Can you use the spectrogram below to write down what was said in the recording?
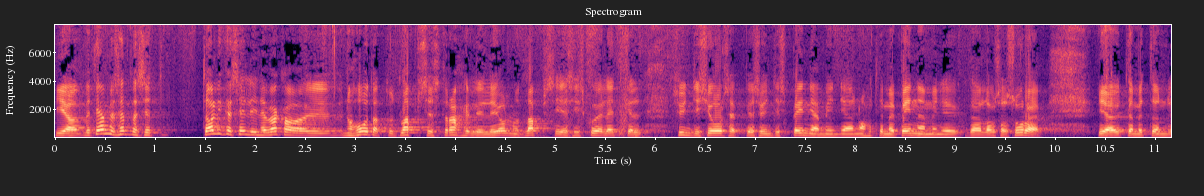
Ja me teame sedasi, et ta oli ka selline väga noh, oodatud laps, sest Rahelil ei olnud lapsi ja siis, kui ühel hetkel sündis Joosep ja sündis Benjamin ja noh, ütleme Benjamini ta lausa sureb. ja ütleme, et on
